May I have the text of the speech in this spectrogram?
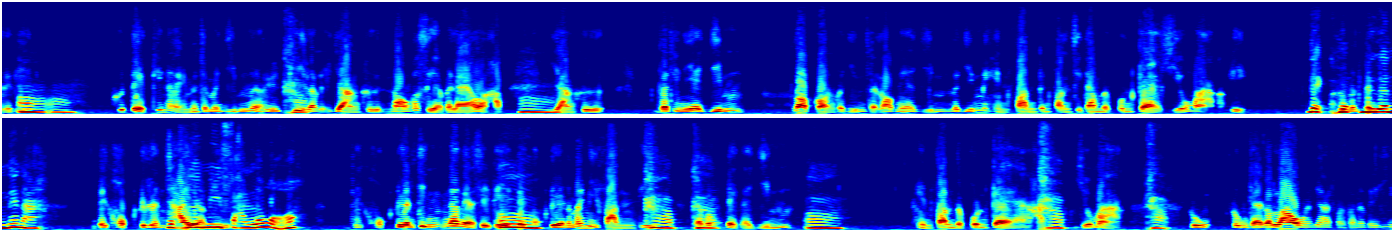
เลยอ๋พี่ออ๋อคือเด็กที่ไหนมันจะมายิ้มเนี่ยพี่ครับพี่แล้วอีกอย่างคือน้องเขาเสียไปแล้วอะครับอืมอีกอย่างคือ แล้วทีนี้ยิ้มรอบก่อนก็ยิ้มแต่รอบนี้ยิ้มแล้วยิ้มไม่เห็นฟันเป็นฟันสีดำแบบคนแก่เคี้ยวหมากอะพี่ เด็กคืหอกมันเป็นเดือนเนี่ยนะเด็กหกเดือนหกใช่เดือคนรับมีพี่ฟันแล้วเหรอเด็กหกเดือนจริงนั่นเนี่ยสิพี่เออเด็กหกเดือนนะไม่มีฟันพี่ครับคแต่รับว่าเด็กอะยิ้มอ่าเห็นฟันแบบคนแก่อะครับครับเคี้ยวหมากครับลุงลุงแกก็เล่าให้ญาติฟังตอนนั้นเป็นที่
